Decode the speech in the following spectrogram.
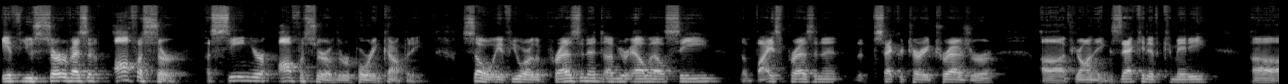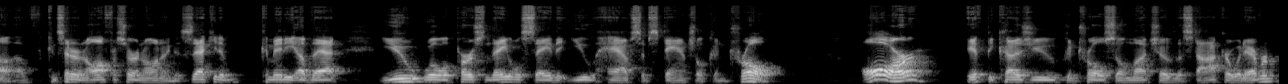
if you serve as an officer, a senior officer of the reporting company. So if you are the president of your LLC, the vice president, the secretary treasurer, uh, if you're on the executive committee, uh, considered an officer and on an executive committee of that, you will a person they will say that you have substantial control. Or if because you control so much of the stock or whatever,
